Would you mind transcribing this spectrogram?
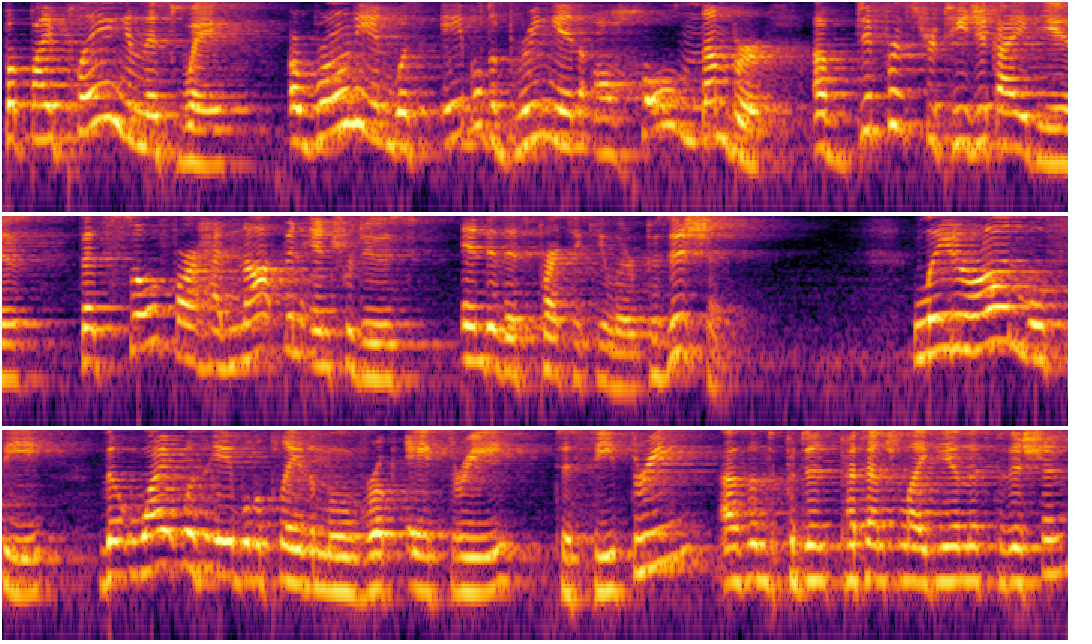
But by playing in this way, Aronian was able to bring in a whole number of different strategic ideas that so far had not been introduced into this particular position. Later on, we'll see that white was able to play the move rook a3 to c3 as a potential idea in this position.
